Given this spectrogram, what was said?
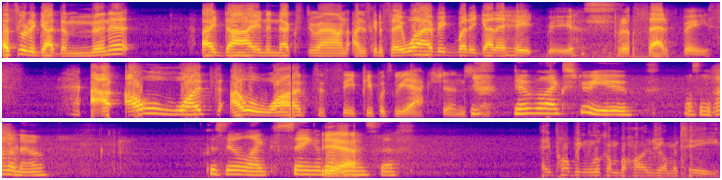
I swear to God, the minute I die in the next round, I'm just gonna say, "Why everybody gotta hate me?" Put a sad face. I, I will want, I will want to see people's reactions. They'll be like, screw you. Or some, I don't know. Because they're like saying about Yeah. you and stuff. Hey, popping! Look, I'm behind you. I'm a T.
